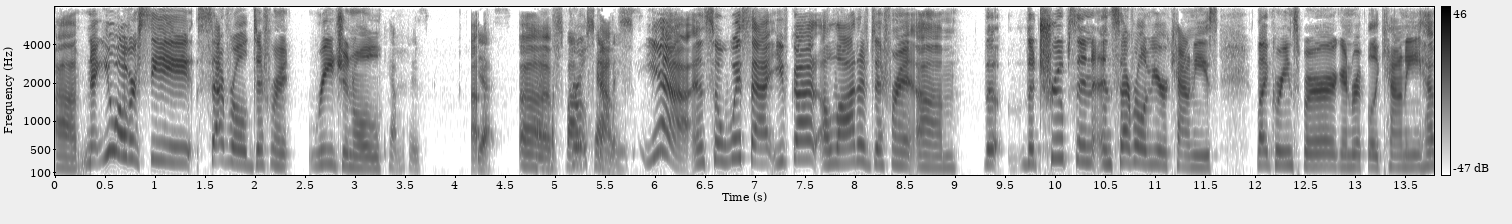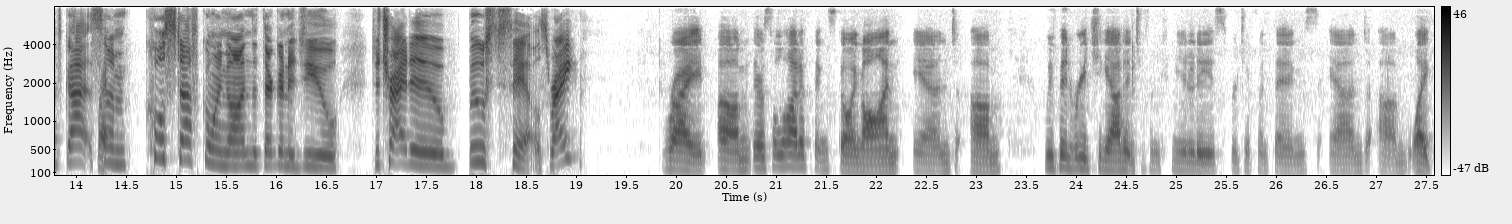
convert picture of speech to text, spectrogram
um, now you oversee several different regional counties. Uh, yes. Uh, Girl Scouts. Counties. Yeah, and so with that, you've got a lot of different um, the the troops in, in several of your counties, like Greensburg and Ripley County, have got some right. cool stuff going on that they're going to do to try to boost sales. Right. Right. Um, there's a lot of things going on, and um, we've been reaching out in different communities for different things, and um, like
